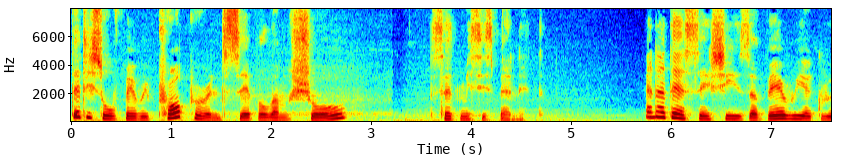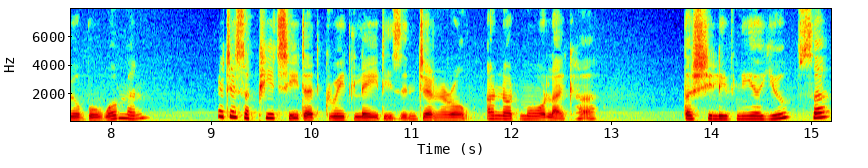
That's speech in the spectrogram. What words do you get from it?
That is all very proper and civil, I'm sure, said Mrs. Bennet and I dare say she is a very agreeable woman. It is a pity that great ladies in general are not more like her. Does she live near you, sir?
